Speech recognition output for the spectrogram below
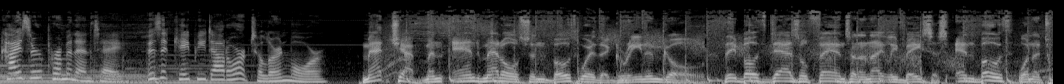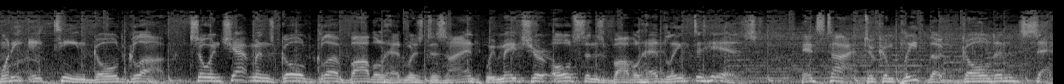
Kaiser Permanente. Visit kp.org to learn more. Matt Chapman and Matt Olson both wear the green and gold. They both dazzle fans on a nightly basis and both won a 2018 Gold Glove. So when Chapman's Gold Glove bobblehead was designed, we made sure Olson's bobblehead linked to his. It's time to complete the golden set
